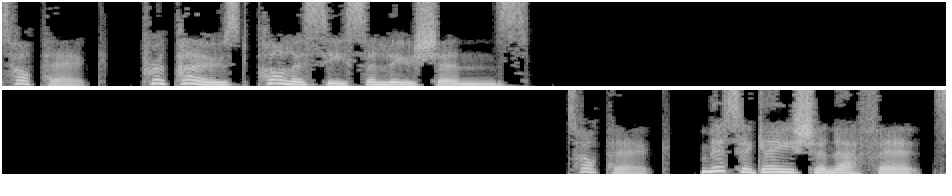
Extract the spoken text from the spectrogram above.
Topic: Proposed policy solutions. Topic: Mitigation efforts.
